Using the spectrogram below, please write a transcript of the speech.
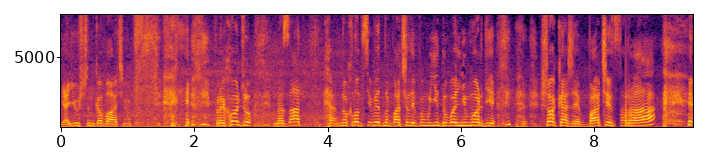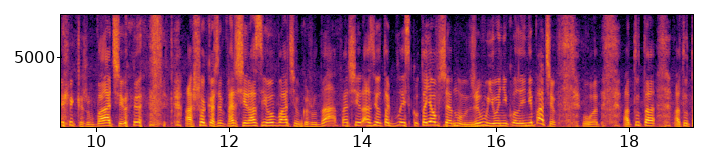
я Ющенка бачив. Приходжу назад, ну хлопці, видно, бачили по моїй довольній морді. Що каже, бачив цара? Кажу, бачив. А що каже, перший раз його бачив? Кажу, да, перший раз його так близько. Та я вже ну, живу, його ніколи не бачив. От. А тут, а, а тут,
